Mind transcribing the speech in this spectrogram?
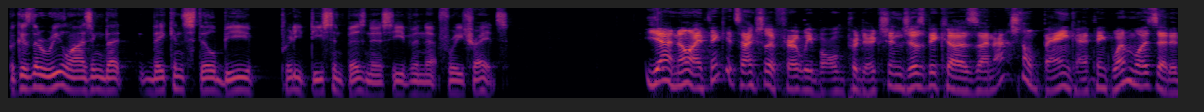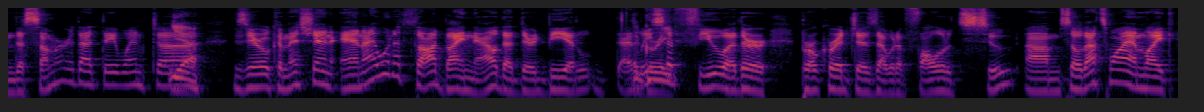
because they're realizing that they can still be pretty decent business even at free trades. Yeah, no, I think it's actually a fairly bold prediction just because a National Bank, I think, when was it? In the summer that they went uh, yeah. Zero commission? And I would have thought by now that there'd be at, at least a few other brokerages that would have followed suit. Um, so that's why I'm like,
